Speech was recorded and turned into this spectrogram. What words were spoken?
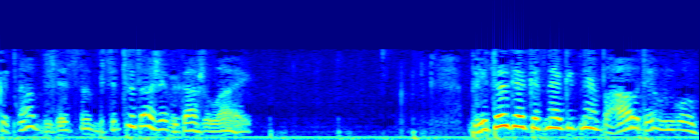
कितना विचित्रता से विकास हुआ है। भीतर के कितने कितने भाव थे, उनको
